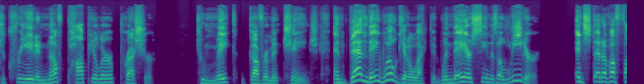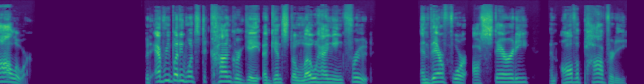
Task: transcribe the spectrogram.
to create enough popular pressure to make government change. And then they will get elected when they are seen as a leader instead of a follower. But everybody wants to congregate against the low hanging fruit. And therefore, austerity and all the poverty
